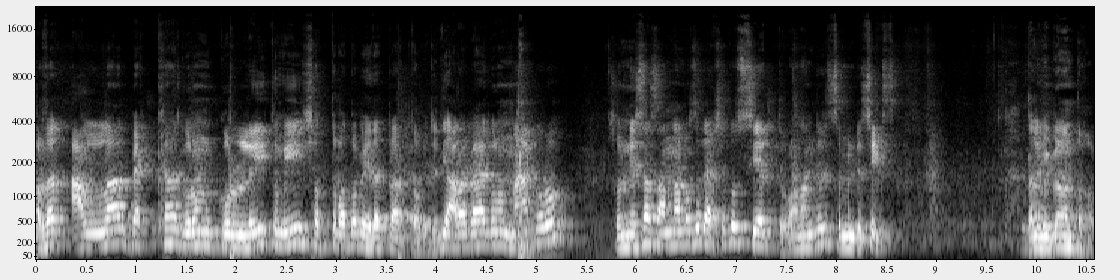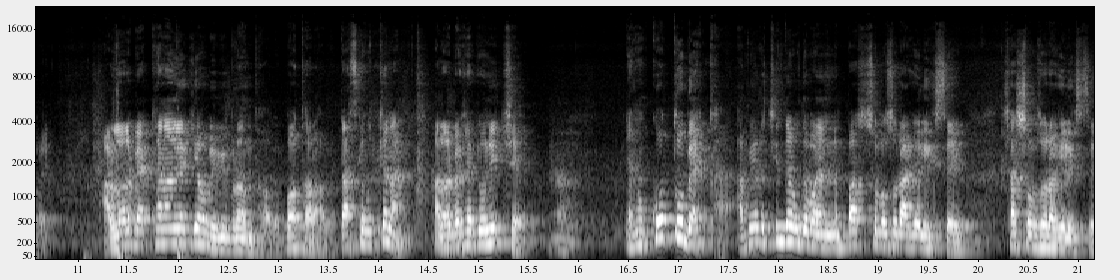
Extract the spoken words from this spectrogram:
অর্থাৎ আল্লাহর ব্যাখ্যা গ্রহণ করলেই তুমি সত্যবাদভাবে হেদাত প্রাপ্ত হবে। যদি আল্লাহর ব্যাখ্যা গ্রহণ না করো সন্ন্যাসা সান্না বছর একশো তো ছিয়াত্তর ওয়ান হান্ড্রেড সেভেন্টি সিক্স তাহলে বিভ্রান্ত হবে। আল্লাহর ব্যাখ্যা না নিলে কী হবে? বিভ্রান্ত হবে পথার হবে। আজকে হচ্ছে না? আল্লাহর ব্যাখ্যা কেউ নিচ্ছে? এখন কত ব্যাখ্যা? আপনি এটা চিন্তা করতে পারেন না, পাঁচশো বছর আগে লিখছে সাতশো বছর আগে লিখছে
